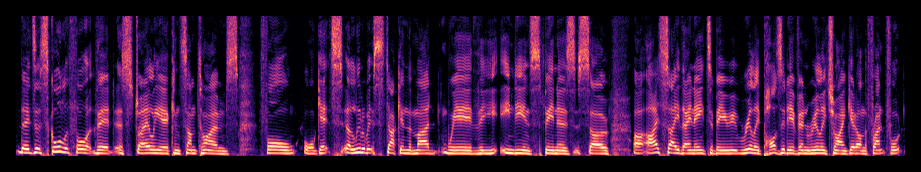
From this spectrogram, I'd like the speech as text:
there's a school of thought that Australia can sometimes fall or get a little bit stuck in the mud with the Indian spinners. So uh, I say they need to be really positive and really try and get on the front foot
